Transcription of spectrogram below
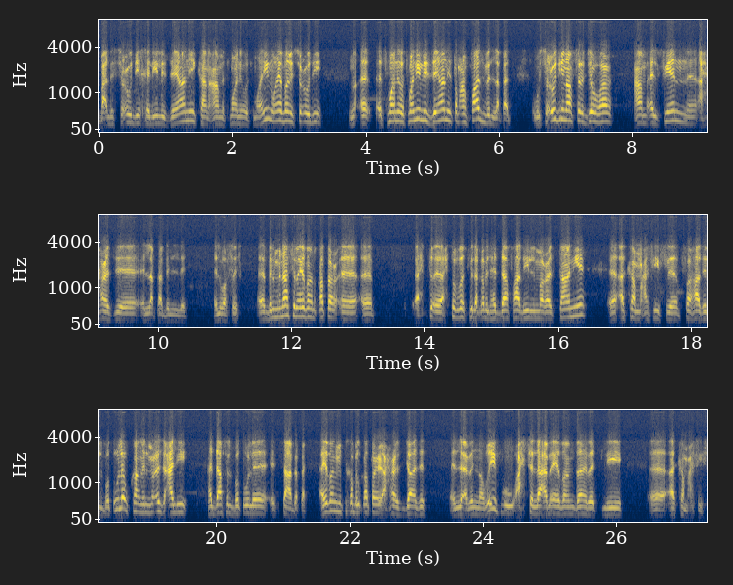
بعد السعودي خليل الزياني كان عام 88 وأيضا السعودي 88 الزياني طبعا فاز باللقب. والسعودي ناصر الجوهر عام 2000 أحرز اللقب الوصيف بالمناسبة أيضا قطر احتفظت بلقب الهداف هذه المرة الثانية أكرم عفيف في هذه البطولة وكان المعز علي هداف البطولة السابقة. أيضا المنتخب القطري أحرز جائزة اللعب النظيف وأحسن لاعب أيضا ذهبت لاكرم عفيف.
